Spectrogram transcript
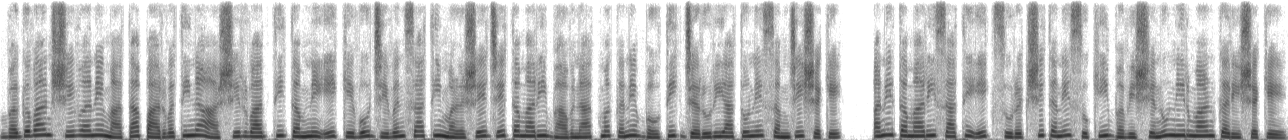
ભગવાન શિવ અને માતા પાર્વતીના આશીર્વાદથી તમને એક એવો જીવનસાથી મળશે જે તમારી ભાવનાત્મક અને ભૌતિક જરૂરિયાતોને સમજી શકે અને તમારી સાથે એક સુરક્ષિત અને સુખી ભવિષ્યનું નિર્માણ કરી શકે.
